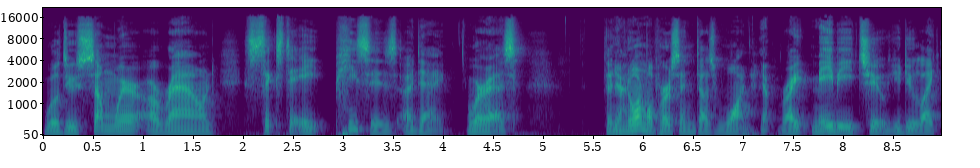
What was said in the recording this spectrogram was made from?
will do somewhere around six to eight pieces a day, whereas the yeah. normal person does one, yep. right? Maybe two. You do like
